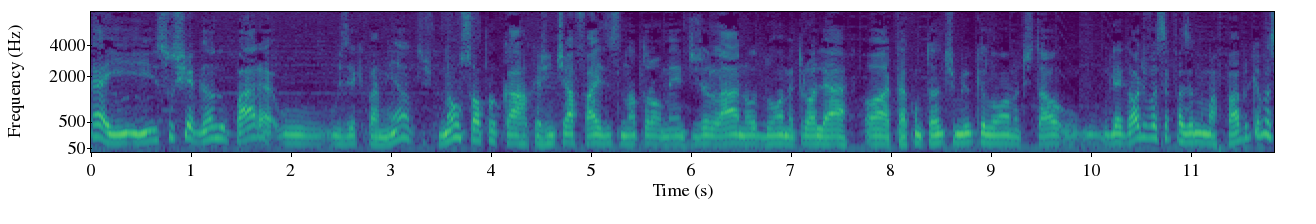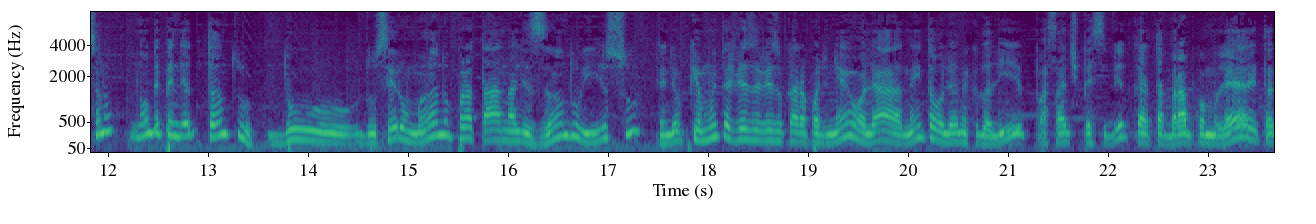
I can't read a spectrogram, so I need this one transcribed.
É, e, isso chegando para o- os equipamentos, não só para o carro, que a gente já faz isso naturalmente, de ir lá no odômetro, olhar, ó, tá com tantos mil quilômetros e tal. O legal de você fazer numa fábrica você não, não depender tanto do, do ser humano para estar analisando isso, entendeu? Porque muitas vezes, às vezes, o cara pode nem olhar, nem tá olhando aquilo ali, passar despercebido, o cara tá brabo com a mulher e tá,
